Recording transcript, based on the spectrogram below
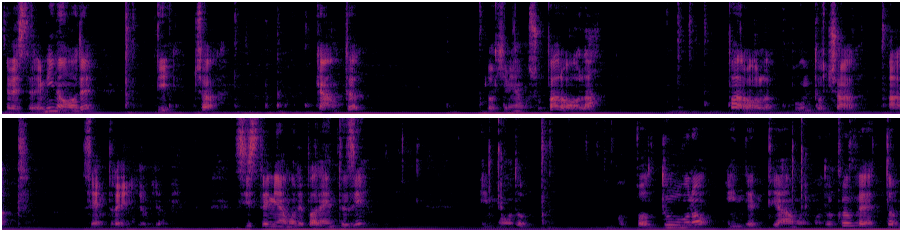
deve essere minore di char counter, lo chiamiamo su parola, parola.char at, sempre io ovviamente. Sistemiamo le parentesi in modo opportuno, indentiamo in modo corretto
